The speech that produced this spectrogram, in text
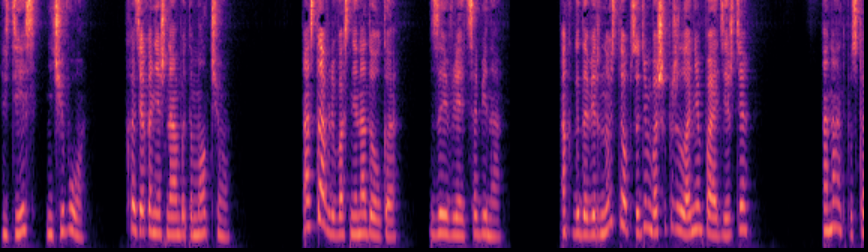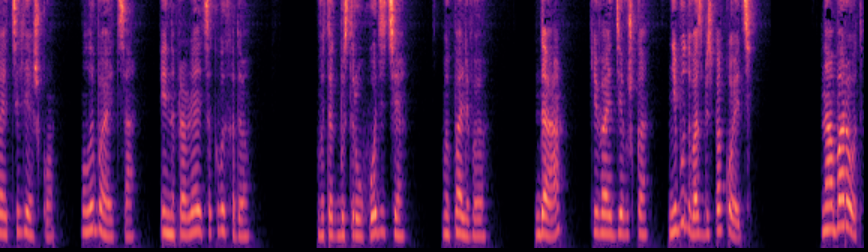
«Здесь ничего. Хотя, конечно, об этом молчу». «Оставлю вас ненадолго», — заявляет Сабина. «А когда вернусь, то обсудим ваши пожелания по одежде». Она отпускает тележку, улыбается и направляется к выходу. «Вы так быстро уходите?» Выпаливаю. «Да», — кивает девушка. «Не буду вас беспокоить». «Наоборот».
